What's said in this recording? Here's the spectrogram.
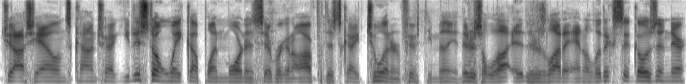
Josh Allen's contract. You just don't wake up one morning and say we're going to offer this guy 250 million. There's a lot. There's a lot of analytics that goes in there.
